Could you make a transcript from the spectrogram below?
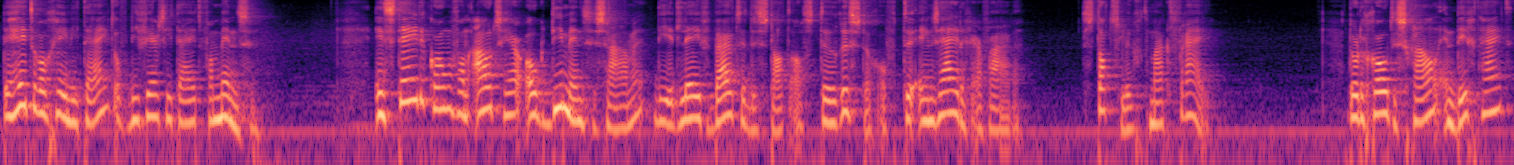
de heterogeniteit of diversiteit van mensen. In steden komen van oudsher ook die mensen samen die het leven buiten de stad als te rustig of te eenzijdig ervaren. Stadslucht maakt vrij. Door de grote schaal en dichtheid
